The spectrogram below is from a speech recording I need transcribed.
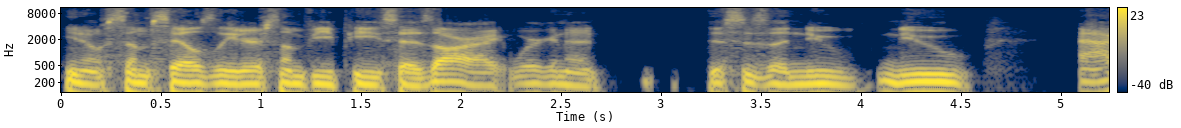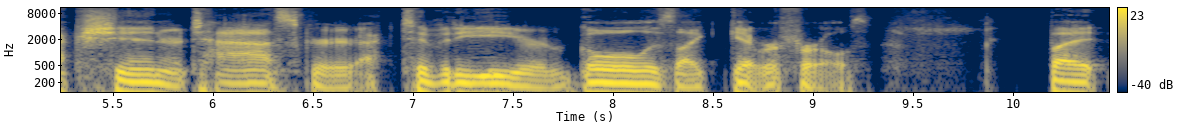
you know some sales leader, some VP says, "All right, we're gonna. This is a new new action or task or activity or goal is like get referrals." But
